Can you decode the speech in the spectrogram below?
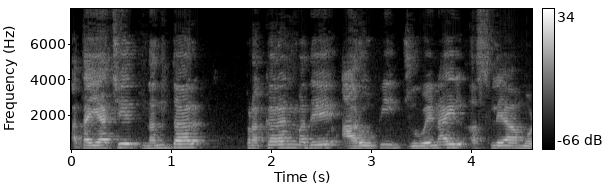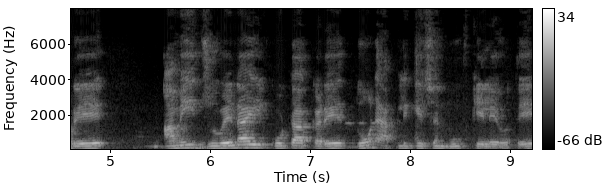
आता याचे नंतर प्रकरणमध्ये आरोपी जुवेनाईल असल्यामुळे आम्ही जुवेनाईल कोर्टाकडे दोन ॲप्लिकेशन मूव्ह केले होते.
